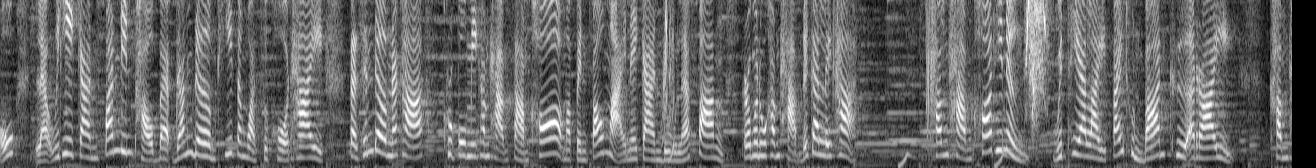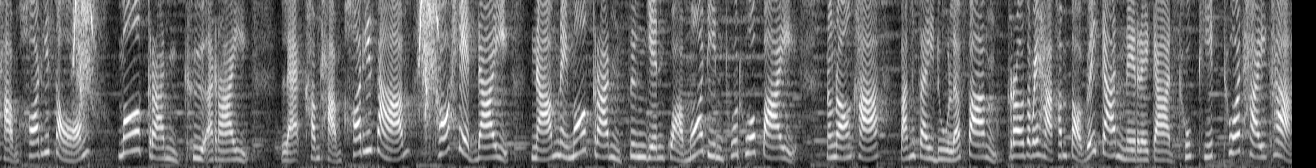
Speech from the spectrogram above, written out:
และวิธีการปั้นดินเผาแบบดั้งเดิมที่จังหวัดสุโขทัย แต่เช่นเดิมนะคะ ครูปูมีคำถาม 3 ข้อมาเป็นเป้าหมายในการดูและฟัง เรามาดูคำถามด้วยกันเลยค่ะ คำถามข้อที่ 1 วิทยาลัยใต้ถุนบ้านคืออะไร คำถามข้อที่ 2 หม้อกรันคืออะไร และคำถามข้อที่ 3 เพราะเหตุใด น้ำในหม้อกรันจึงเย็นกว่าหม้อดินทั่ว ๆ ไป น้องๆ คะ ตั้งใจดูและฟัง เราจะไปหาคำตอบด้วยกันในรายการทุกทิศทั่วไทยค่ะ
